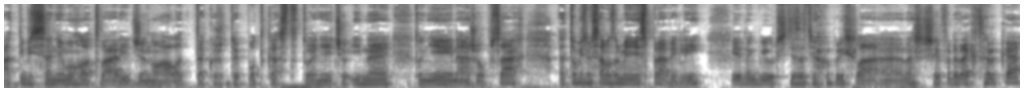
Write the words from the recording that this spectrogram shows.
a ty by sa nemohla tváriť, že no ale tako, že to je podcast, to je niečo iné, to nie je náš obsah. A to by sme samozrejme nespravili. Jednak by určite za tebou prišla e, naša šéf-redaktorka,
